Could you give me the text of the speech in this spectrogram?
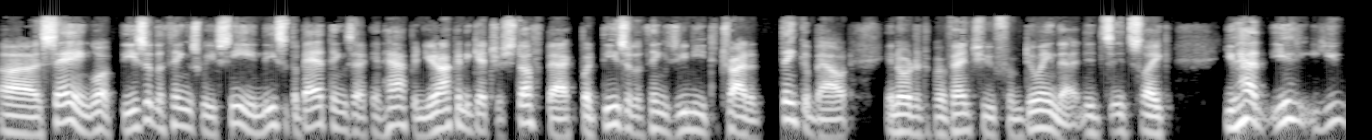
uh, saying, "Look, these are the things we've seen. These are the bad things that can happen. You're not going to get your stuff back, but these are the things you need to try to think about in order to prevent you from doing that." It's it's like you had you you.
